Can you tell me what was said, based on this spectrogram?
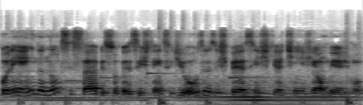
porém ainda não se sabe sobre a existência de outras espécies que atingem ao mesmo.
